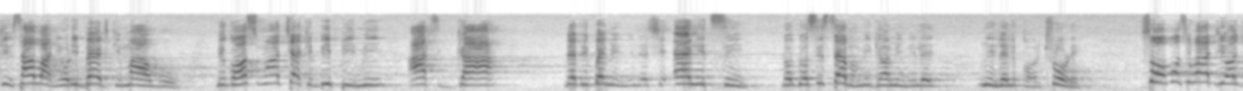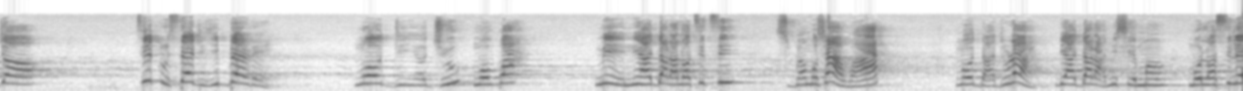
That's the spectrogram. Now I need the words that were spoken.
kí n sá wà ní orí bed kí n máa wò. Because wọ́n á check bp mi á ti ga. Débi pé mi ní lè ṣe anything. Gbogbo system mi gan mi ní lè mi lè control rẹ̀. So bó ti wá di ọjọ́ tí crusade yìí bẹ̀rẹ̀ mo gbìyànjú mo wá mi ní agbára lọ títí ṣùgbọ́n mo ṣáà wá. Mo gbàdúrà bí agbára mi ṣe mọ mo lọ sílé.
